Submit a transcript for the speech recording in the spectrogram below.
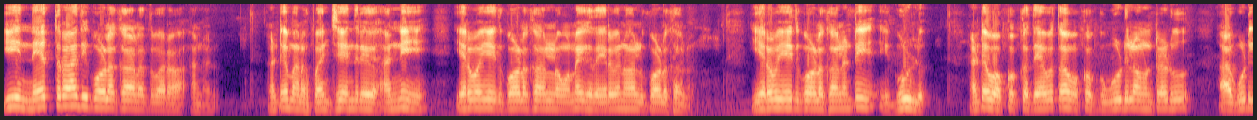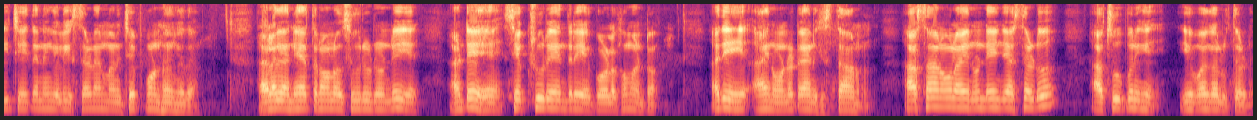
ఈ నేత్రాది గోళకాల ద్వారా అన్నాడు. అంటే మనకు పంచేంద్రియ అన్నీ ఇరవై ఐదు గోళకాలలో ఉన్నాయి కదా ఇరవై నాలుగు గోళకాలు. ఇరవై ఐదు గోళకాలు అంటే ఈ గూళ్ళు. అంటే ఒక్కొక్క దేవత ఒక్కొక్క గూడిలో ఉంటాడు ఆ గుడికి చైతన్యం కలిగిస్తాడని మనం చెప్పుకుంటున్నాం కదా. అలాగే నేత్రంలో సూర్యుడు ఉండి అంటే చక్షురేంద్రియ గోళకం అంటాం. అది ఆయన ఉండటానికి స్థానం. ఆ స్థానంలో ఆయన ఉండి ఏం చేస్తాడు? ఆ చూపుని ఇవ్వగలుగుతాడు.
